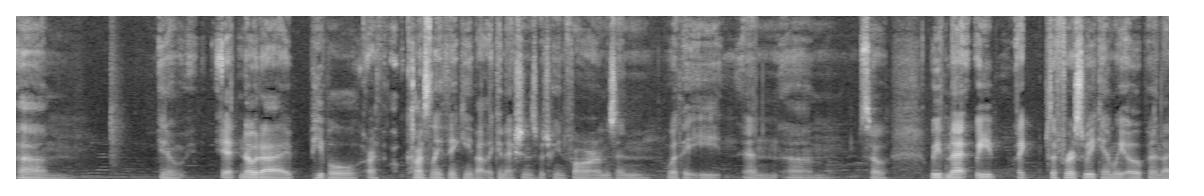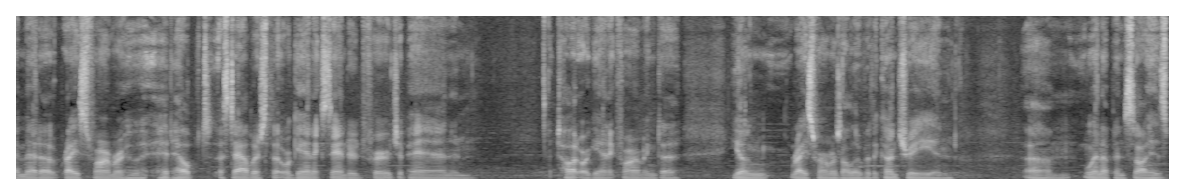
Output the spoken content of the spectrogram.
um, you know, at Nodai, people are constantly thinking about the connections between farms and what they eat, and um, so we've met. We like the first weekend we opened, I met a rice farmer who had helped establish the organic standard for Japan and taught organic farming to young rice farmers all over the country, and um, went up and saw his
